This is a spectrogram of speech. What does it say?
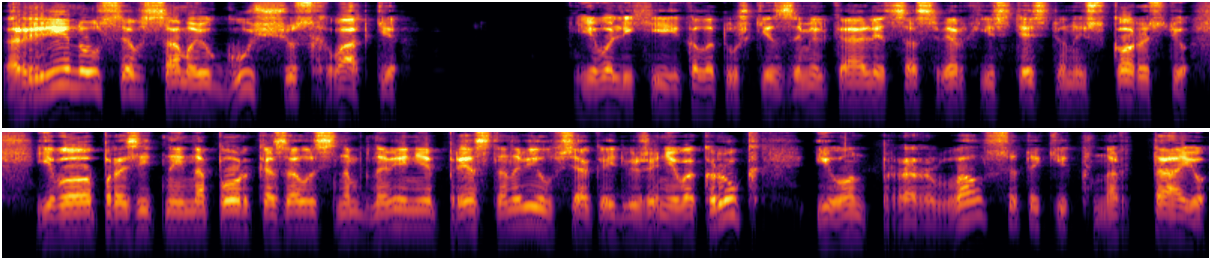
ринулся в самую гущу схватки — его лихие колотушки замелькали со сверхъестественной скоростью. Его поразительный напор, казалось, на мгновение приостановил всякое движение вокруг, и он прорвался-таки к Нартаю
